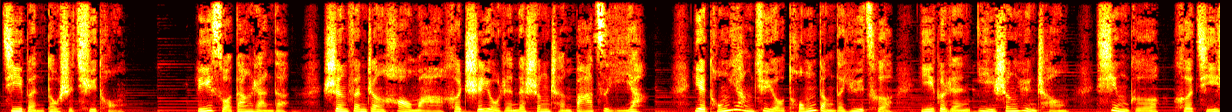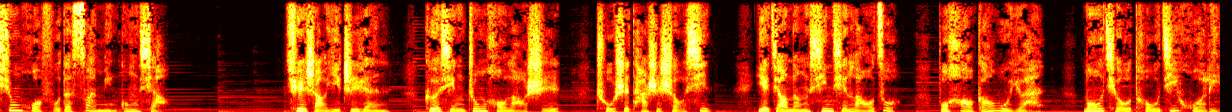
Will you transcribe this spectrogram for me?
基本都是趋同。理所当然的，身份证号码和持有人的生辰八字一样。也同样具有同等的预测一个人一生运程、性格和吉凶祸福的算命功效。缺少一之人，个性忠厚老实，处事踏实守信，也较能辛勤劳作，不好高骛远，谋求投机获利。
